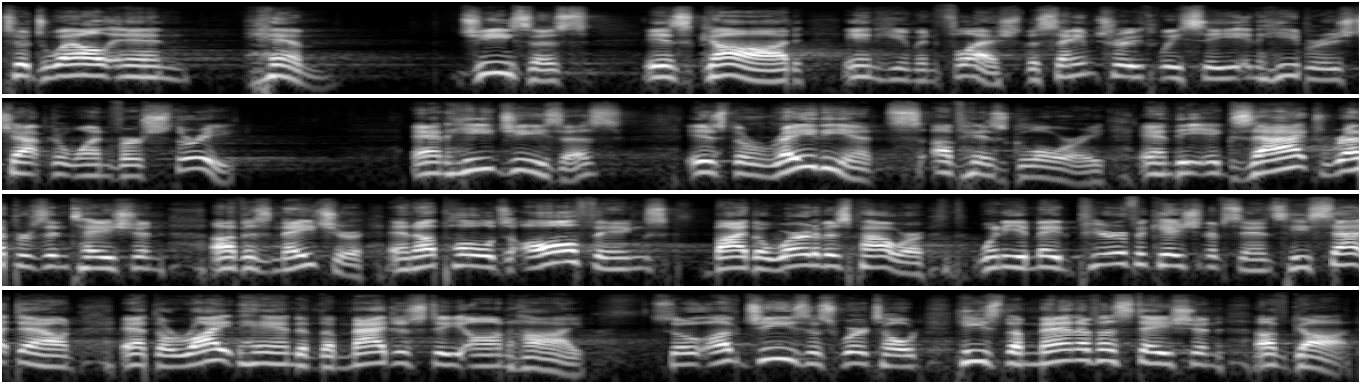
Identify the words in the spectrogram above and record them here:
to dwell in him. Jesus is God in human flesh. The same truth we see in Hebrews chapter 1 verse 3. And he Jesus is the radiance of his glory and the exact representation of his nature and upholds all things by the word of his power. When he had made purification of sins, he sat down at the right hand of the majesty on high. So of Jesus we're told he's the manifestation of God.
